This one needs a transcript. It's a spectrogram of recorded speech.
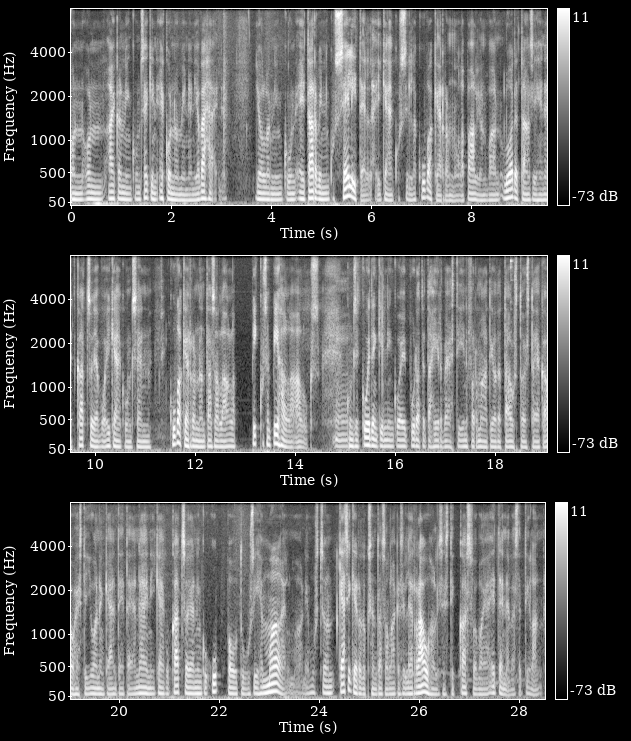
on, on aika niin kuin sekin ekonominen ja vähäinen, jolloin niin kuin ei tarvitse niin kuin selitellä ikään kuin sillä kuvakerronnalla paljon, vaan luotetaan siihen, että katsoja voi ikään kuin sen kuvakerronnan tasolla olla pikkusen pihalla aluksi, mm. kun sitten kuitenkin niin kuin ei pudoteta hirveästi informaatiota taustoista ja kauheasti juonenkäänteitä ja näin, niin ikään kuin katsoja niin kuin uppoutuu siihen maailmaan. Ja musta se on käsikirjoituksen tasolla aika rauhallisesti kasvava ja etenevä se tilanne.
